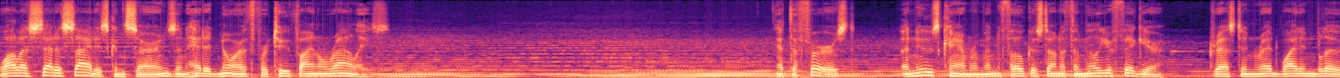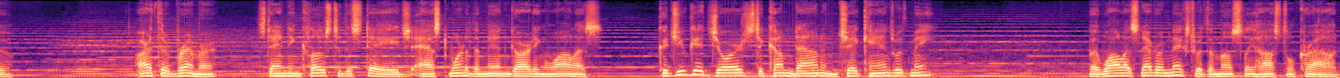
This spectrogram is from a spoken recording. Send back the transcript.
Wallace set aside his concerns and headed north for two final rallies. At the first, a news cameraman focused on a familiar figure, dressed in red, white, and blue. Arthur Bremer, standing close to the stage, asked one of the men guarding Wallace, Could you get George to come down and shake hands with me? But Wallace never mixed with the mostly hostile crowd.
